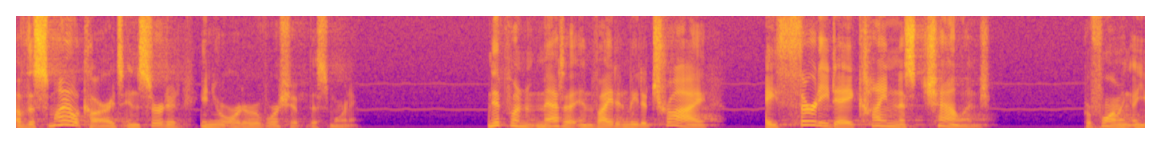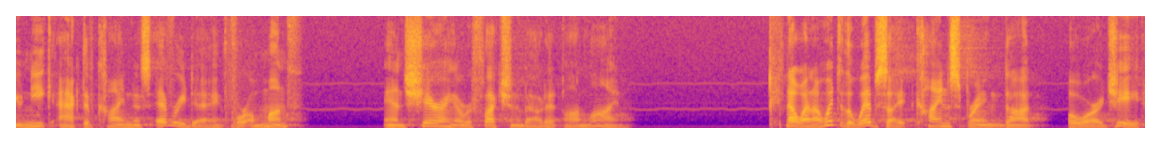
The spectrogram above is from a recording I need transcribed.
of the smile cards inserted in your order of worship this morning. Nipun Mehta invited me to try a 30 day kindness challenge performing a unique act of kindness every day for a month, and sharing a reflection about it online. Now, when I went to the website, kindspring.org,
